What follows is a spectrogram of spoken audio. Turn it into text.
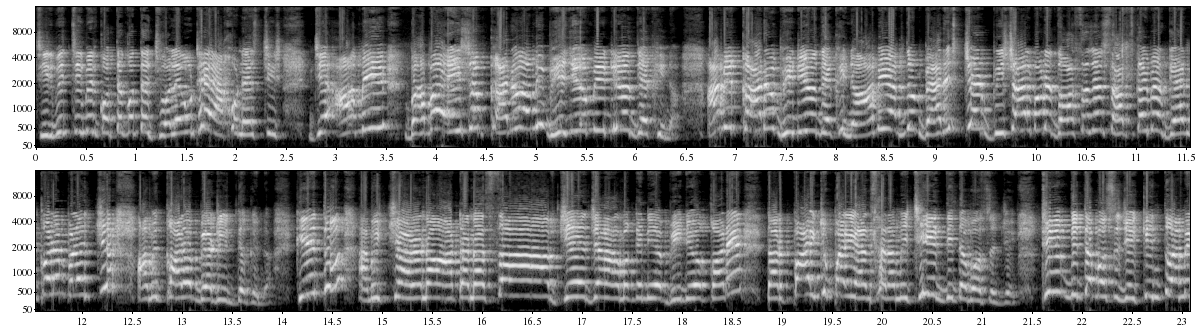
চিরবির চিরবির করতে করতে জ্বলে উঠে এখন এসছিস যে আমি, বাবা, এইসব কারও আমি ভিডিও ভিডিও দেখি না। আমি কারও ভিডিও দেখি না। আমি একদম ব্যারিস্টার বিশাল বড় দশ হাজার সাবস্ক্রাইবার জ্ঞান করে পড়াচ্ছে আমি কারও ভিডিও দেখি না। কিন্তু আমি চারানা, আটানা সব যে যা আমাকে নিয়ে ভিডিও করে, তার পাই টু পাই অ্যান্সার আমি ঠিক দিতে বসে যাই ঠিক দিতে বসে যাই কিন্তু আমি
